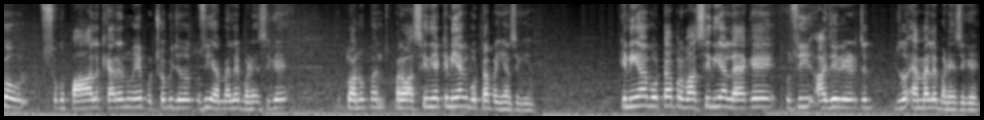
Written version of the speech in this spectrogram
ਖੋ ਸੁਖਪਾਲ ਖੈਰੇ ਨੂੰ ਇਹ ਪੁੱਛੋ ਵੀ ਜਦੋਂ ਤੁਸੀਂ ਐਮਐਲਏ ਬਣੇ ਸੀਗੇ, ਤੁਹਾਨੂੰ ਪੰ- ਪ੍ਰਵਾਸੀ ਦੀਆਂ ਕਿੰਨੀਆਂ ਕੁ ਵੋਟਾਂ ਪਈਆਂ ਸੀਗੀਆਂ? ਕਿੰਨੀਆਂ ਵੋਟਾਂ ਪ੍ਰਵਾਸੀ ਦੀਆਂ ਲੈ ਕੇ ਤੁਸੀਂ ਅੱਜ ਦੀ ਰੇਟ 'ਚ ਜਦੋਂ ਐਮਐਲਏ ਬਣੇ ਸੀਗੇ?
